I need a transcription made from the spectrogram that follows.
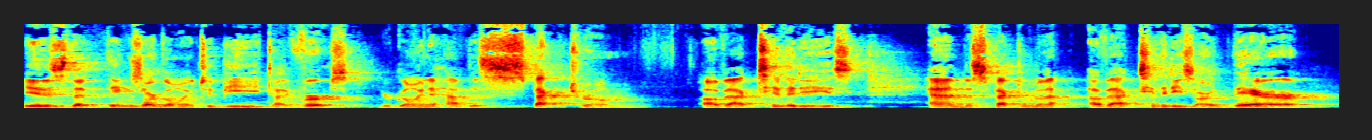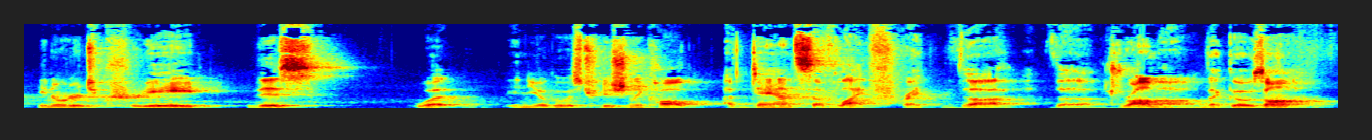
is that things are going to be diverse. You're going to have this spectrum of activities, and the spectrum of activities are there in order to create this, what in yoga was traditionally called a dance of life, right? The, the drama that goes on.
